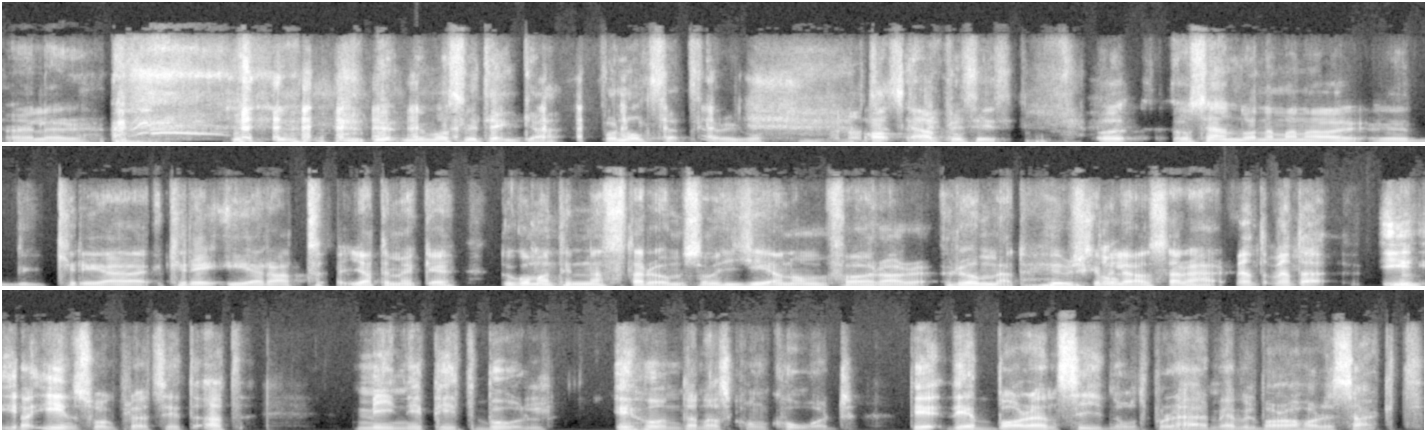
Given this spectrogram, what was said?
det? Eller... nu, nu, måste vi tänka, på något sätt ska det gå. Ja, ja, precis. Och, och sen då när man har eh, kre, kreerat jättemycket, då går man till nästa rum som är genomförarrummet. Hur ska Stopp. vi lösa det här? Vänta, vänta. Mm. jag insåg plötsligt att mini-pitbull är hundarnas Concorde. Det, det, är bara en sidnot på det här, men jag vill bara ha det sagt.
